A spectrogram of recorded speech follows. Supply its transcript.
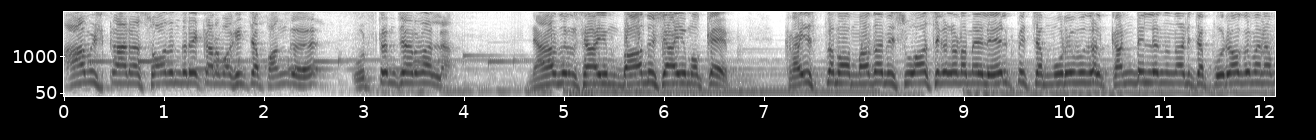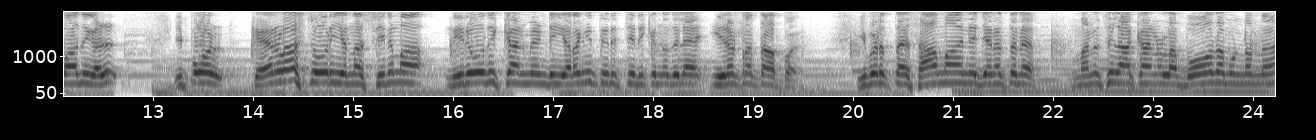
ആവിഷ്കാര സ്വാതന്ത്ര്യക്കാർ വഹിച്ച പങ്ക് ഒട്ടും ചെറുതല്ല. നാദിർഷായും ബാദുഷായും ഒക്കെ ക്രൈസ്തവ മതവിശ്വാസികളുടെ മേൽ ഏൽപ്പിച്ച മുറിവുകൾ കണ്ടില്ലെന്ന് നടിച്ച പുരോഗമനവാദികൾ ഇപ്പോൾ കേരള സ്റ്റോറി എന്ന സിനിമ നിരോധിക്കാൻ വേണ്ടി ഇറങ്ങിത്തിരിച്ചിരിക്കുന്നതിലെ ഇരട്ടത്താപ്പ്. ഇവിടുത്തെ സാമാന്യ ജനത്തിന് മനസ്സിലാക്കാനുള്ള ബോധമുണ്ടെന്ന്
